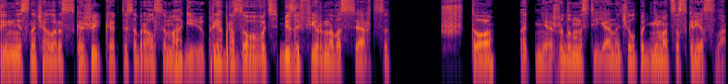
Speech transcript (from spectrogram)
Ты мне сначала расскажи, как ты собрался магию преобразовывать без эфирного сердца». «Что?» От неожиданности я начал подниматься с кресла.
